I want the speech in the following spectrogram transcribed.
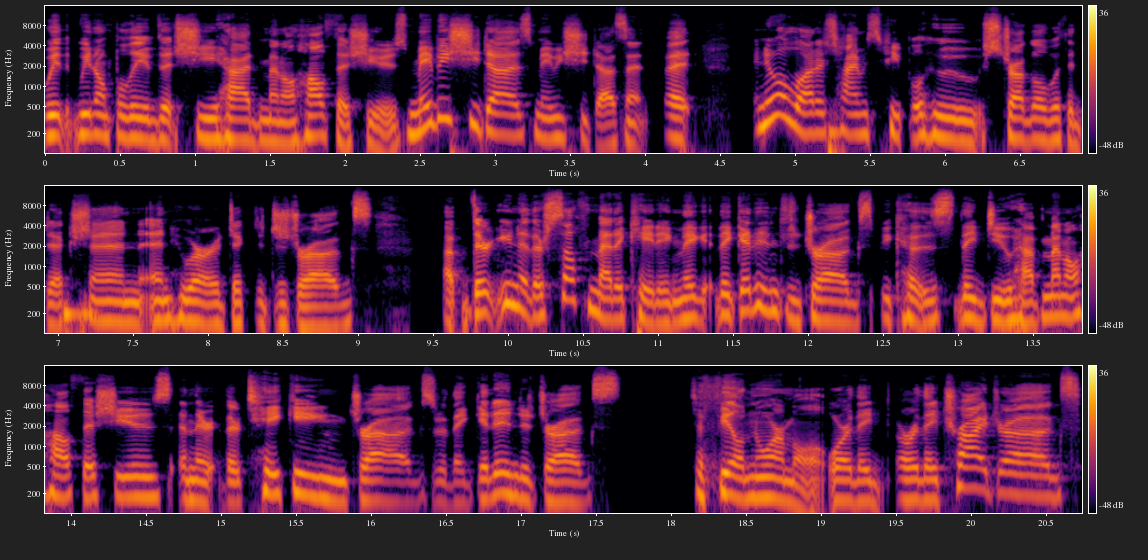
we we don't believe that she had mental health issues. Maybe she does, maybe she doesn't. But I know a lot of times people who struggle with addiction and who are addicted to drugs, uh, they're you know they're self medicating. They they get into drugs because they do have mental health issues, and they're they're taking drugs or they get into drugs to feel normal, or they or they try drugs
